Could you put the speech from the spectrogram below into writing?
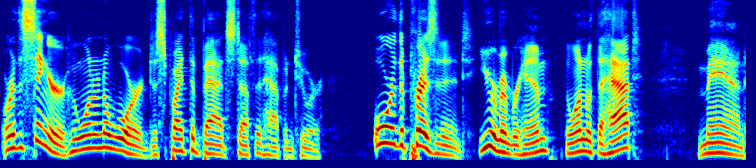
Or the singer who won an award despite the bad stuff that happened to her. Or the president. You remember him, the one with the hat? Man,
